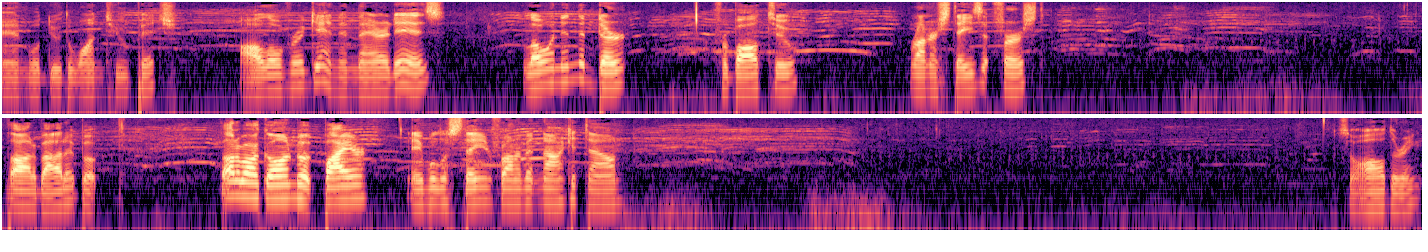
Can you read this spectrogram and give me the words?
And we'll do the one two pitch all over again. And there it is. Low and in the dirt for ball two. Runner stays at first. Thought about it, but thought about going, but Byer able to stay in front of it, knock it down. So Alderink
